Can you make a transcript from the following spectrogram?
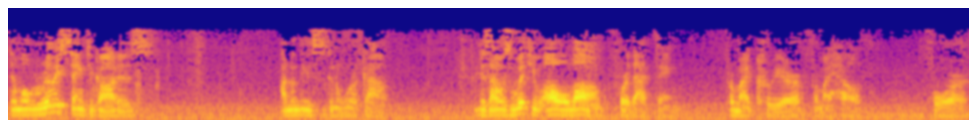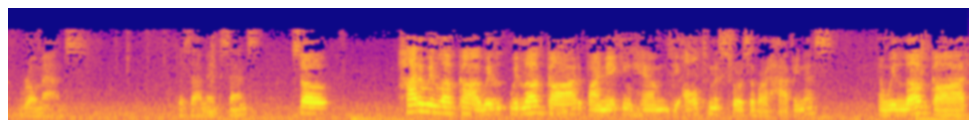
then what we're really saying to God is, I don't think this is going to work out. Because I was with you all along for that thing for my career, for my health, for romance. Does that make sense? So, how do we love God? We, we love God by making Him the ultimate source of our happiness. And we love God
